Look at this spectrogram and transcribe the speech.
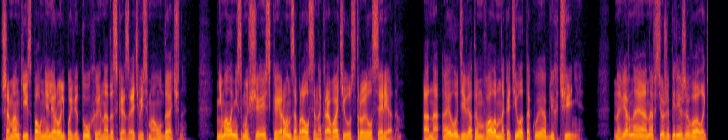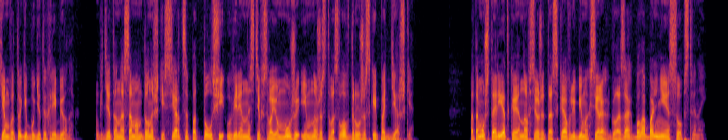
Шаманки исполняли роль повитух, и, надо сказать, весьма удачно. Немало не смущаясь, Кайрон забрался на кровать и устроился рядом. А на Айлу девятым валом накатило такое облегчение. Наверное, она все же переживала, кем в итоге будет их ребенок. Где-то на самом донышке сердца, под толщей уверенности в своем муже и множество слов дружеской поддержки. Потому что редкая, но все же тоска в любимых серых глазах была больнее собственной.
